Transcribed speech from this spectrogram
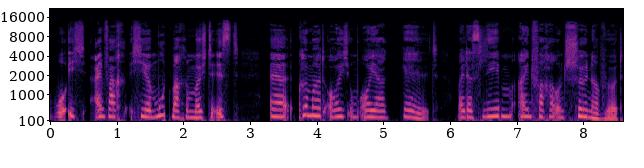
wo ich einfach hier Mut machen möchte, ist, äh, kümmert euch um euer Geld, weil das Leben einfacher und schöner wird,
